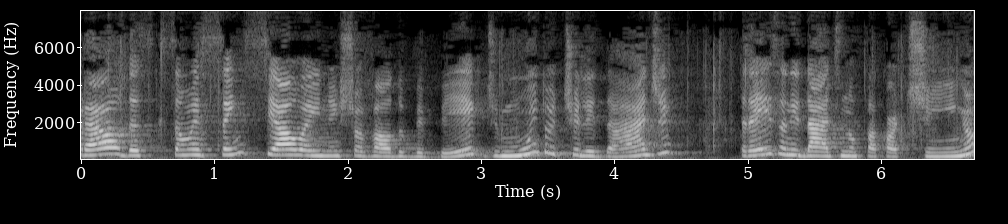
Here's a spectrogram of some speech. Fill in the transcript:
fraldas que são essencial aí no enxoval do bebê, de muita utilidade. Três unidades no pacotinho.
